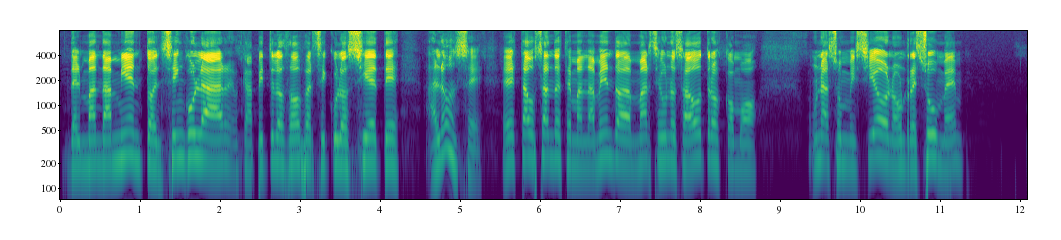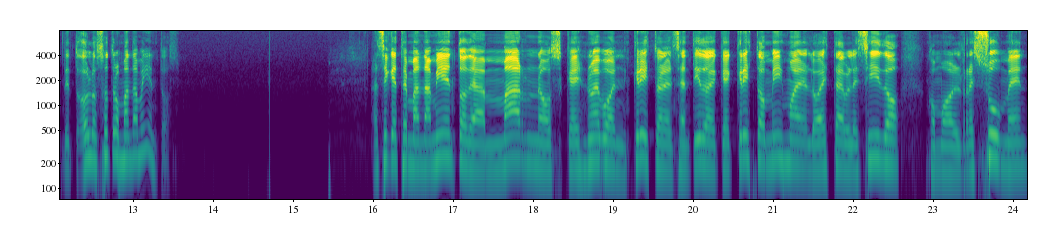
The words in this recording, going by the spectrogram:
del mandamiento en singular, capítulo 2, versículos 7 al 11. Él está usando este mandamiento de amarse unos a otros como una sumisión o un resumen de todos los otros mandamientos. Así que este mandamiento de amarnos, que es nuevo en Cristo, en el sentido de que Cristo mismo lo ha establecido como el resumen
